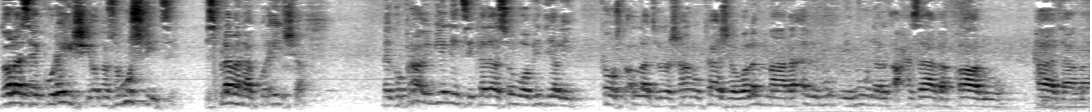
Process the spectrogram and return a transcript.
Dolaze Kurejši, odnosno mušrici iz plemena Kurejša nego pravi vjernici kada su ovo vidjeli, kao što Allah Đelešanu kaže, وَلَمَّا رَأَ الْمُؤْمِنُونَ الْأَحْزَابَ قَالُوا هَذَا مَا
